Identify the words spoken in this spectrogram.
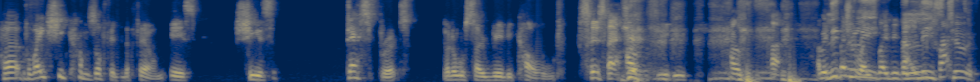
her the way she comes off in the film is she's desperate, but also really cold. So it's like, how do you? How, I mean, Literally, ways, maybe that at is least attractive, two.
